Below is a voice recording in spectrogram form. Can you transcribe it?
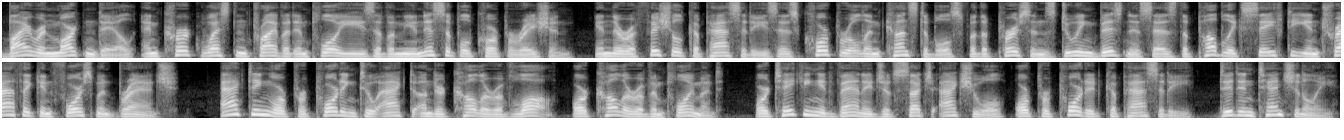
Byron Martindale and Kirk Weston, private employees of a municipal corporation, in their official capacities as corporal and constables for the persons doing business as the Public Safety and Traffic Enforcement Branch, acting or purporting to act under color of law or color of employment, or taking advantage of such actual or purported capacity, did intentionally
